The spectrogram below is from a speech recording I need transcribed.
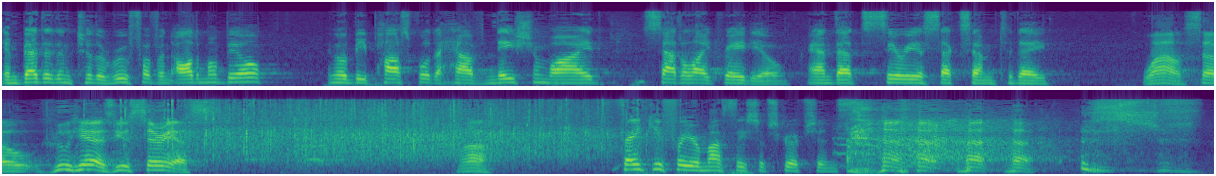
embedded into the roof of an automobile, and it would be possible to have nationwide satellite radio, and that's Sirius XM today. Wow. So, who here is you Sirius? Wow. Thank you for your monthly subscriptions.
